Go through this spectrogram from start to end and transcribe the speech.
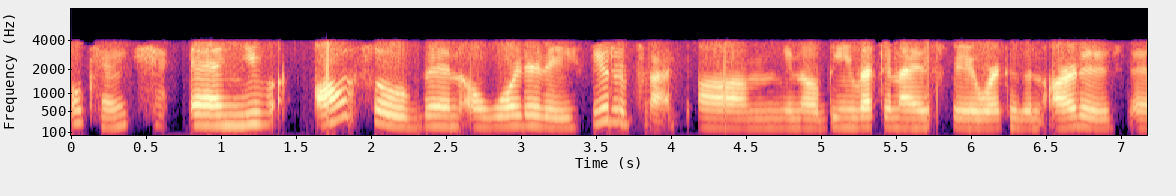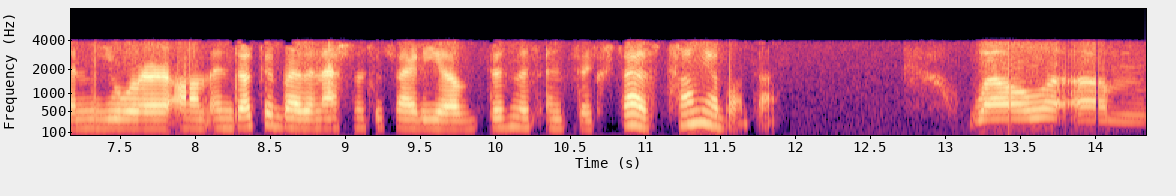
Okay. And you've also been awarded a theater plaque, um, you know, being recognized for your work as an artist, and you were um, inducted by the National Society of Business and Success. Tell me about that. Well, um,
